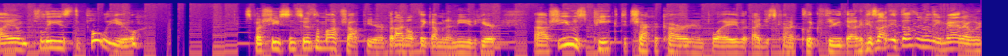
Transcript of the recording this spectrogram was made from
I am pleased to pull you. Especially since there's a Machop here, but I don't think I'm going to need it here. Uh, she used Peek to check a card in play, but I just kind of clicked through that, because it doesn't really matter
